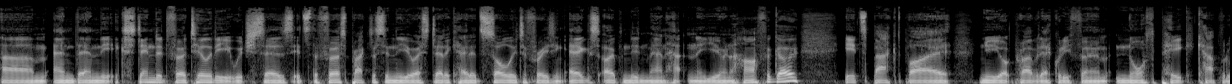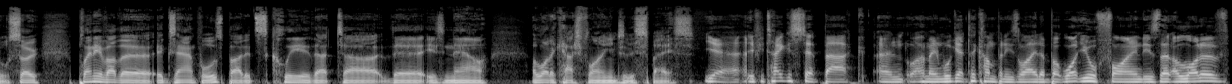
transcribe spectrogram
um, and then the Extended Fertility, which says it's the first practice in the US dedicated solely to freezing eggs, opened in Manhattan a year and a half ago. It's backed by New York private equity firm North Peak Capital. So, plenty of other examples, but it's clear that uh, there is now a lot of cash flowing into this space. Yeah, if you take a step back, and I mean, we'll get to companies later, but what you'll find is that a lot of,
